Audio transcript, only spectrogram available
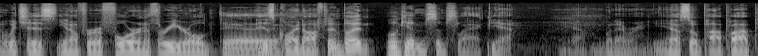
which is you know for a four and a three year old is quite often. But We'll give them some slack. yeah, yeah, whatever. You know, so pop pop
